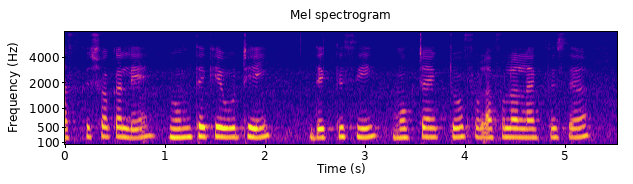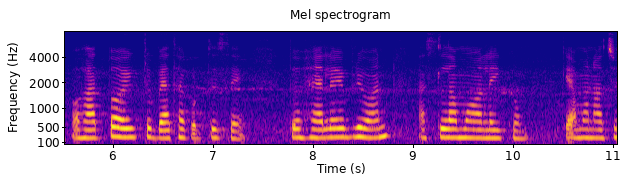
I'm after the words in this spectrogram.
আজকে সকালে ঘুম থেকে উঠেই দেখতেছি মুখটা একটু ফোলা ফোলা লাগতেছে ও হাত পাও একটু ব্যথা করতেছে। তো হ্যালো এভরিওয়ান, আসসালামু আলাইকুম। কেমন আছো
